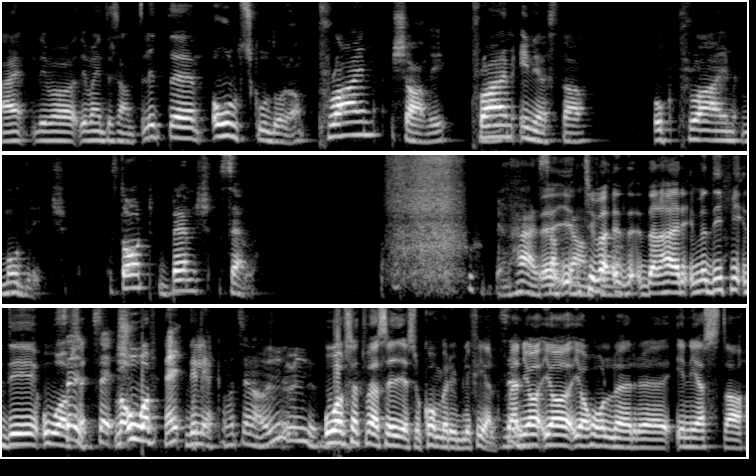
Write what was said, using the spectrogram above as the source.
Nej, det var, det var intressant. Lite old school då. då. Prime Xavi, Prime Iniesta och Prime Modric. Start, bench, sell. Den här satte Eh, han Tyvärr, på. den här... Men det, det oavsett... Säg, säg. Men oav, Nej, det är lek. Man får inte oavsett vad jag säger så kommer det bli fel. Säg. Men jag, jag, jag håller eh, Iniesta,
